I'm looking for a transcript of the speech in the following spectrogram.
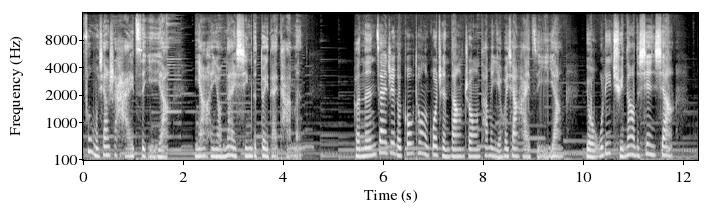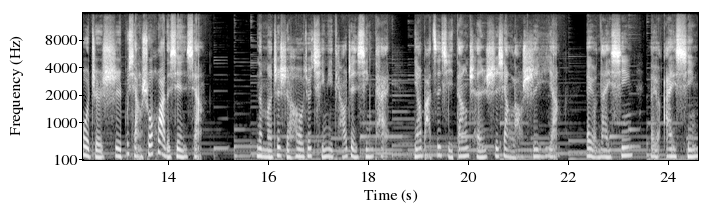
父母像是孩子一样，你要很有耐心的对待他们。可能在这个沟通的过程当中，他们也会像孩子一样有无理取闹的现象，或者是不想说话的现象。那么这时候就请你调整心态，你要把自己当成是像老师一样，要有耐心，要有爱心，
